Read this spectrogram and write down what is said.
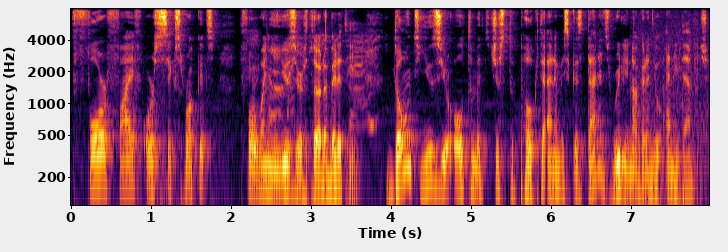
4, 5 or 6 rockets for when you use your third ability. Don't use your ultimate just to poke the enemies, because then it's really not gonna do any damage.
